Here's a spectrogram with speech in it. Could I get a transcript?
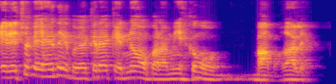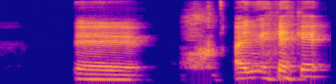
el hecho de que haya gente que todavía crea que no, para mí es como, vamos, dale. Eh, es, que, es que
